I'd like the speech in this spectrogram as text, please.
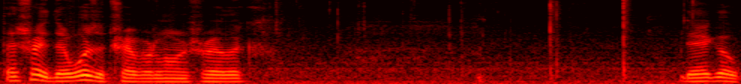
That's right, there was a Trevor Lawrence relic. There you go.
